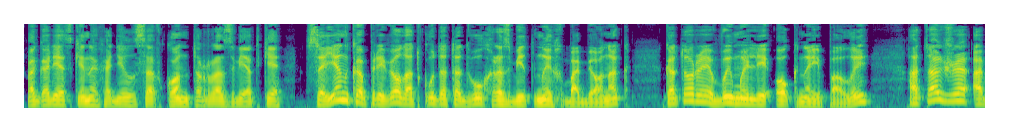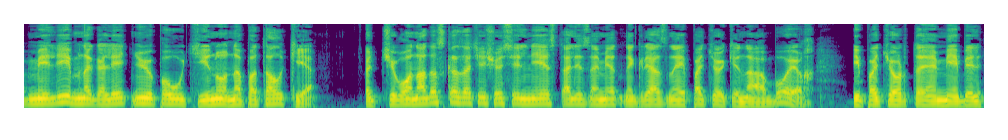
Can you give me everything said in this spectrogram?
а Горецкий находился в контрразведке, Саенко привел откуда-то двух разбитных бабенок, которые вымыли окна и полы, а также обмели многолетнюю паутину на потолке, отчего, надо сказать, еще сильнее стали заметны грязные потеки на обоях и потертая мебель,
